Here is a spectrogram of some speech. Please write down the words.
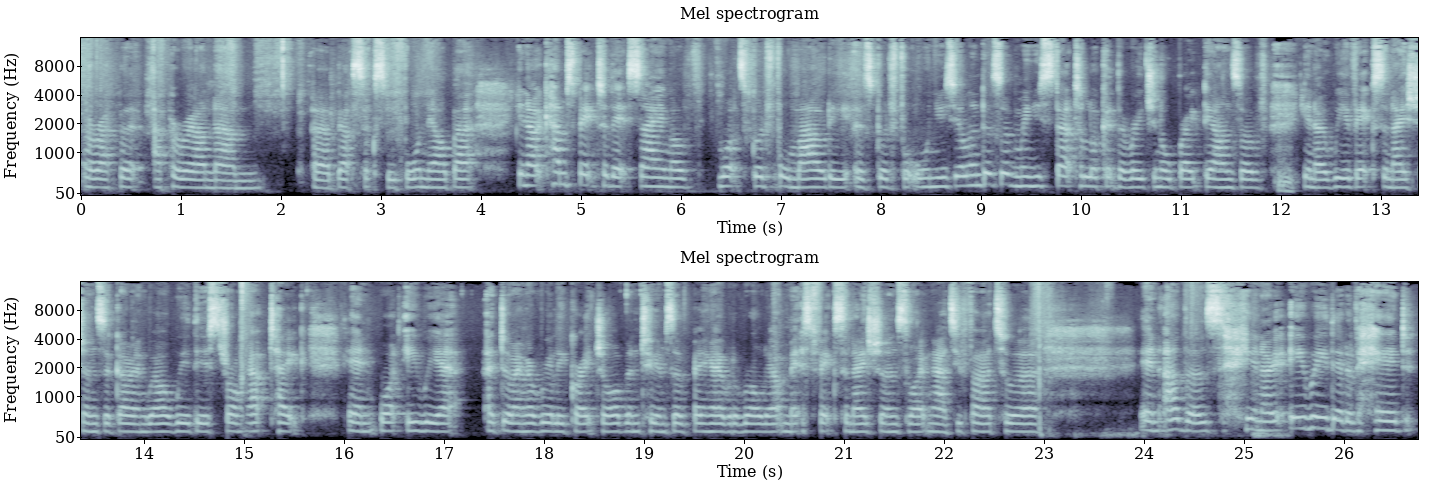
are up, up around. Um, uh, about 64 now. But, you know, it comes back to that saying of what's good for Māori is good for all New Zealanders. And when you start to look at the regional breakdowns of, mm. you know, where vaccinations are going well, where there's strong uptake, and what iwi are, are doing a really great job in terms of being able to roll out mass vaccinations like Ngāti Whātua and others, you know, iwi that have had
